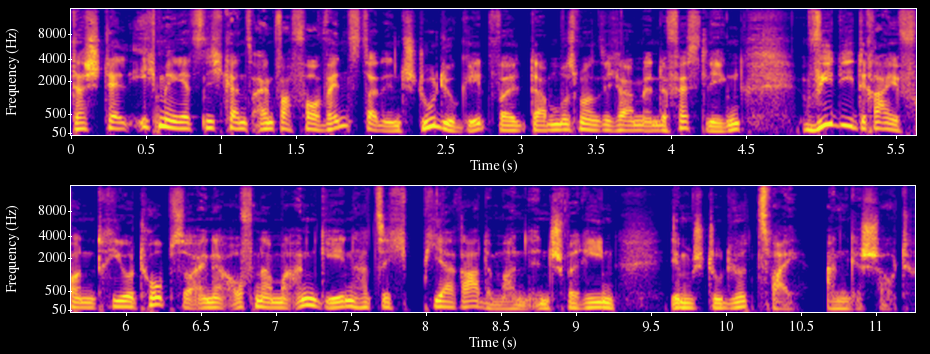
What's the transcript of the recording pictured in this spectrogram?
Das stelle ich mir jetzt nicht ganz einfach vor, wenn es dann ins Studio geht, weil da muss man sich ja am Ende festlegen. Wie die drei von Triotop so eine Aufnahme angehen, hat sich Pia Rademann in Schwerin im Studio 2 angeschaut.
